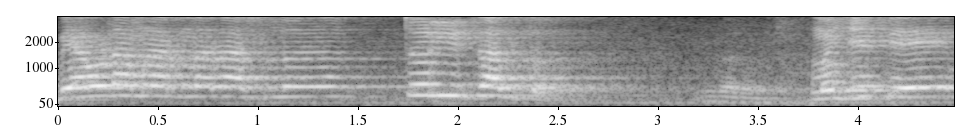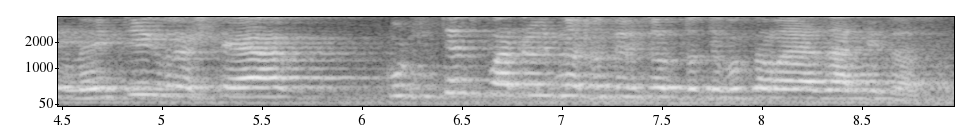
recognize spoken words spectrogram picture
बेवडा मारणार असलं तरी चालतं. बरोबर. म्हणजे ते नैतिक दृष्ट्या कुठच्याच पातळीत नसलं तरी चालतं ते फक्त माझ्या जातीचं असं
